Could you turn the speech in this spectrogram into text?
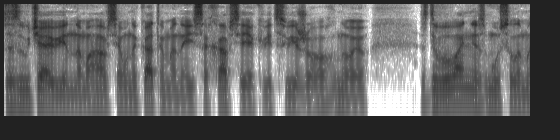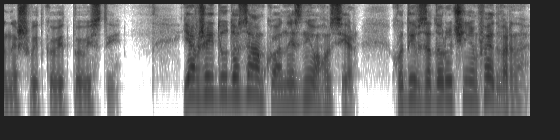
Зазвичай він намагався уникати мене і сахався, як від свіжого гною. Здивування змусило мене швидко відповісти. Я вже йду до замку, а не з нього, сір. Ходив за дорученням Федверна.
